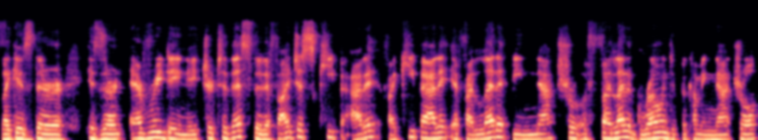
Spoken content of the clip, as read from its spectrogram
Like, is there is there an everyday nature to this that if I just keep at it, if I keep at it, if I let it be natural, if I let it grow into becoming natural,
